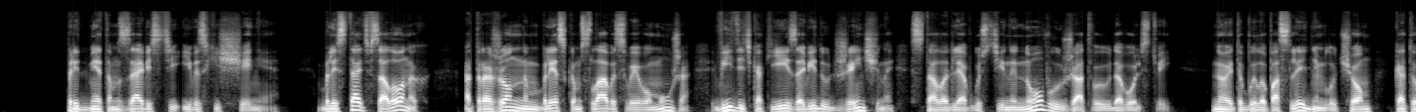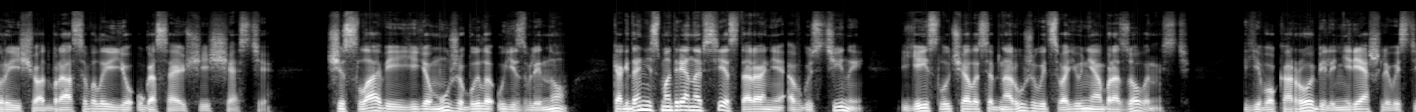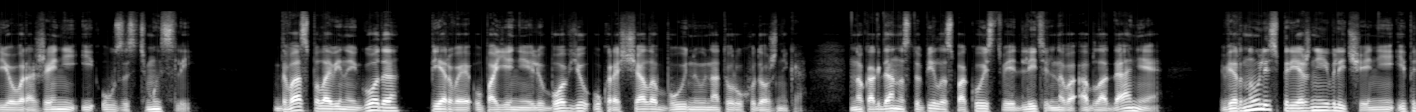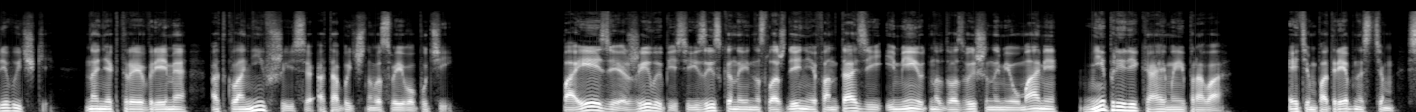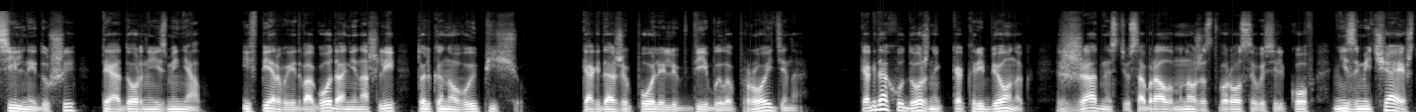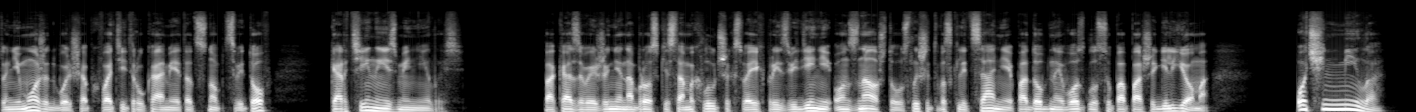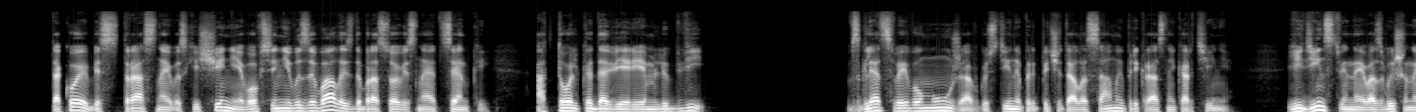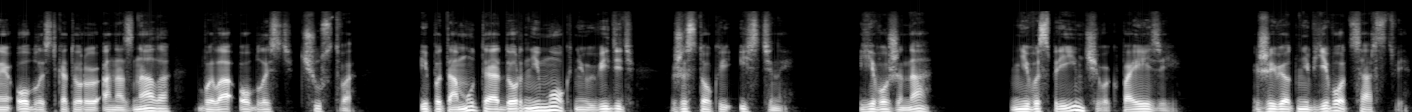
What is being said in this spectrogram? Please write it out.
Предметом зависти и восхищения. Блистать в салонах, отраженным блеском славы своего мужа, видеть, как ей завидуют женщины, стало для Августины новую жатвой удовольствий. Но это было последним лучом, который еще отбрасывало ее угасающее счастье. Тщеславие ее мужа было уязвлено, когда, несмотря на все старания Августины, ей случалось обнаруживать свою необразованность. Его коробили неряшливость ее выражений и узость мыслей. Два с половиной года первое упоение любовью укращало буйную натуру художника. Но когда наступило спокойствие длительного обладания, вернулись прежние влечения и привычки, на некоторое время отклонившиеся от обычного своего пути. Поэзия, живопись и изысканные наслаждения фантазии имеют над возвышенными умами непререкаемые права. Этим потребностям сильной души Теодор не изменял, и в первые два года они нашли только новую пищу. Когда же поле любви было пройдено, когда художник, как ребенок, с жадностью собрал множество роз и васильков, не замечая, что не может больше обхватить руками этот сноп цветов, картина изменилась. Показывая жене наброски самых лучших своих произведений, он знал, что услышит восклицание, подобное возгласу папаши Гильома. «Очень мило!» Такое бесстрастное восхищение вовсе не вызывалось добросовестной оценкой, а только доверием любви. Взгляд своего мужа Августина предпочитала самой прекрасной картине. Единственная возвышенная область, которую она знала, была область чувства. И потому Теодор не мог не увидеть жестокой истины. Его жена невосприимчива к поэзии, живет не в его царстве,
